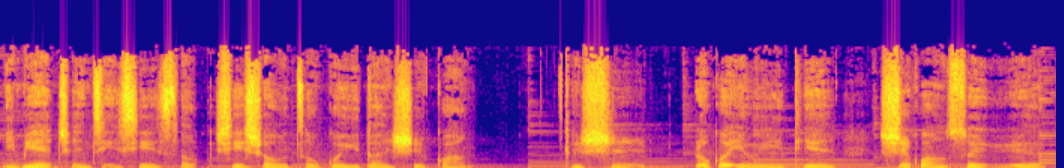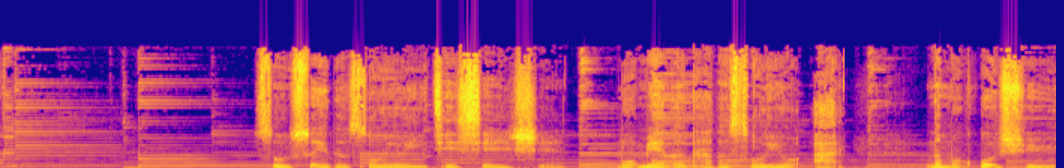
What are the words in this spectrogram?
你们也曾经携手携手走过一段时光，可是。如果有一天，时光岁月琐碎的所有一切现实磨灭了他的所有爱，那么或许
